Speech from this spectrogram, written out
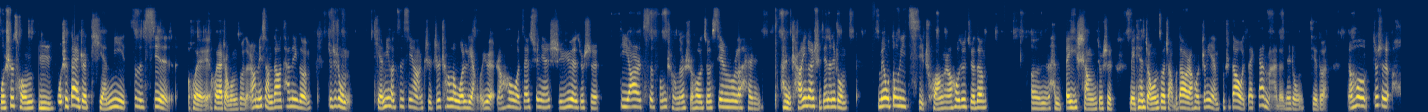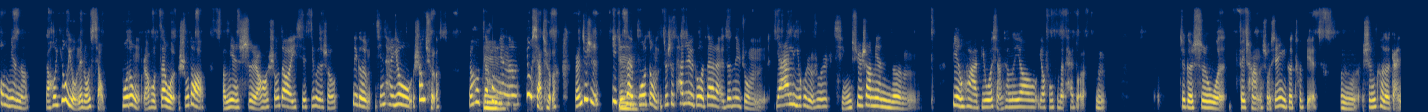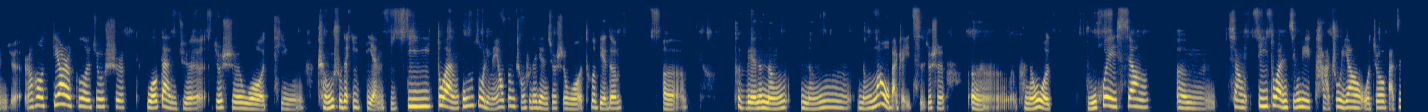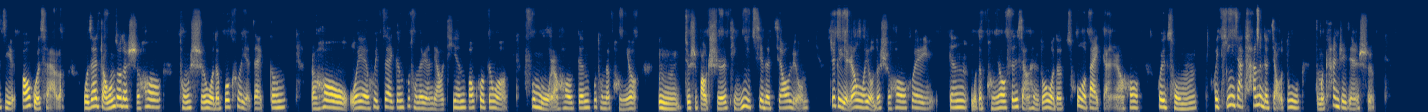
我是从嗯，我是带着甜蜜自信回回来找工作的，然后没想到他那个就这种甜蜜和自信啊，只支撑了我两个月，然后我在去年十一月就是。第二次封城的时候，就陷入了很很长一段时间的那种没有动力起床，然后就觉得嗯很悲伤，就是每天找工作找不到，然后睁眼不知道我在干嘛的那种阶段。然后就是后面呢，然后又有那种小波动，然后在我收到呃面试，然后收到一些机会的时候，那个心态又上去了，然后在后面呢又下去了，反正就是。一直在波动，就是他这个给我带来的那种压力，或者说情绪上面的变化，比我想象的要要丰富的太多了。嗯，这个是我非常首先一个特别嗯深刻的感觉。然后第二个就是我感觉就是我挺成熟的一点，比第一段工作里面要更成熟的一点，就是我特别的呃。特别的能能能唠吧，这一次就是，嗯，可能我不会像，嗯，像第一段经历卡住一样，我就把自己包裹起来了。我在找工作的时候，同时我的播客也在更，然后我也会在跟不同的人聊天，包括跟我父母，然后跟不同的朋友，嗯，就是保持挺密切的交流。这个也让我有的时候会跟我的朋友分享很多我的挫败感，然后会从会听一下他们的角度怎么看这件事。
